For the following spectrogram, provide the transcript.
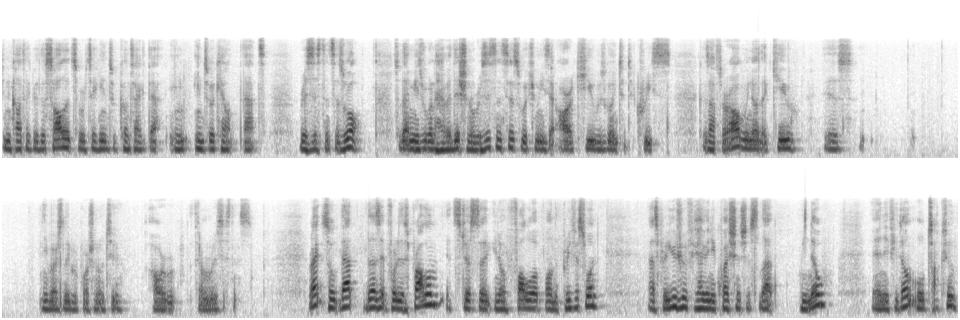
in contact with the solid, so we're taking into contact that in, into account that resistance as well. So that means we're going to have additional resistances, which means that RQ is going to decrease, because after all, we know that Q is inversely proportional to our thermal resistance. Right, so that does it for this problem. It's just a you know follow up on the previous one. As per usual, if you have any questions, just let me know. And if you don't, we'll talk soon.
